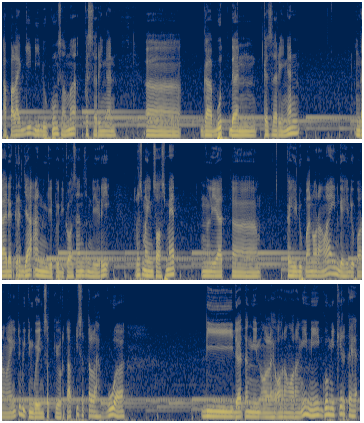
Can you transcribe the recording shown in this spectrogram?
Apalagi didukung sama keseringan uh, gabut dan keseringan nggak ada kerjaan gitu di kosan sendiri. Terus main sosmed ngelihat uh, kehidupan orang lain gak hidup orang lain itu bikin gue insecure. Tapi setelah gue didatengin oleh orang-orang ini gue mikir kayak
